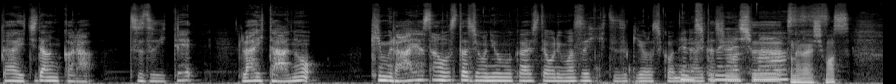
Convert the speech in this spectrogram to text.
第1弾から続いてライターの木村彩さんをスタジオにお迎えしております。引き続きよろしくお願いいたします。よろしくお願いします。お願いします。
